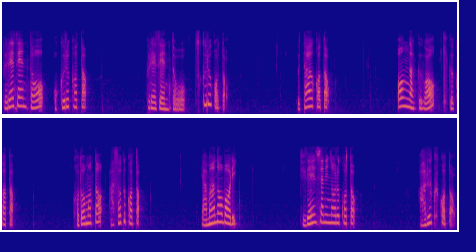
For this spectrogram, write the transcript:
プレゼントを贈ること。プレゼントを作ること。歌うこと。音楽を聴くこと。子供と遊ぶこと。山登り。自転車に乗ること。歩くこと。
